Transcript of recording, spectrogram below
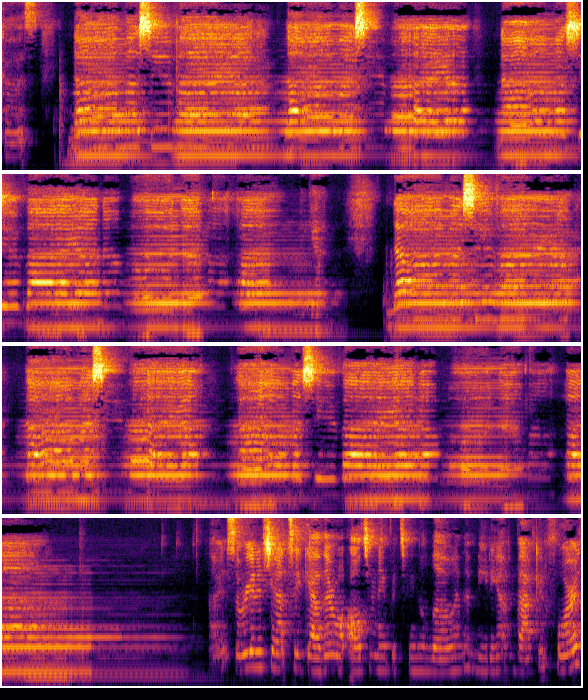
goes Namah Shivaya, Namah Shivaya, Namah Shivaya, Namo Namaha. Again. Namah Shivaya, Namah Shivaya, Namah Shivaya, Namo Namaha. Alright, so we're going to chant together. We'll alternate between the low and the medium, back and forth.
